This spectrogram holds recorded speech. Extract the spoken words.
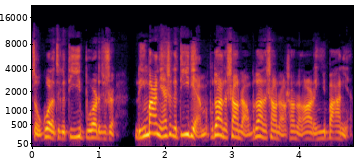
走过了这个第一波的，就是零八年是个低点嘛，不断的上涨，不断的上涨，上涨到二零一八年。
